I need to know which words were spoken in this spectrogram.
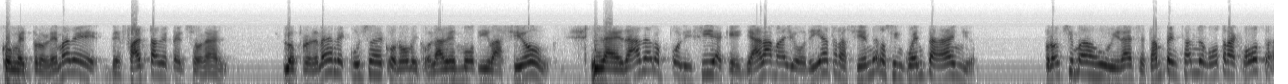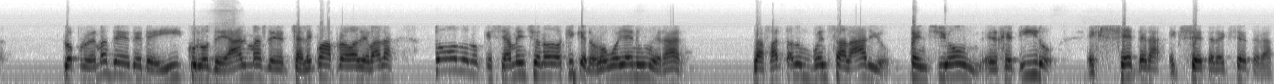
con el problema de, falta de personal, los problemas de recursos económicos, la desmotivación, la edad de los policías, que ya la mayoría trasciende los 50 años, próximos a jubilarse, están pensando en otra cosa. Los problemas de, vehículos, de armas, de chalecos a prueba de bala, todo lo que se ha mencionado aquí, que no lo voy a enumerar, la falta de un buen salario, pensión, el retiro, etcétera, etcétera, etcétera,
